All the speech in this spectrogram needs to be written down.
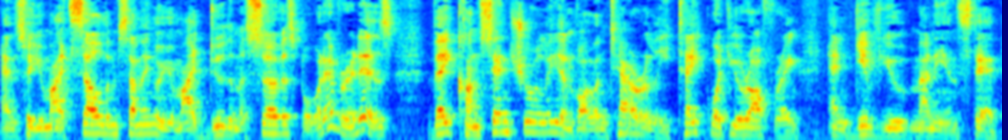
And so you might sell them something or you might do them a service, but whatever it is, they consensually and voluntarily take what you're offering and give you money instead.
